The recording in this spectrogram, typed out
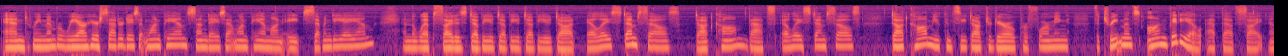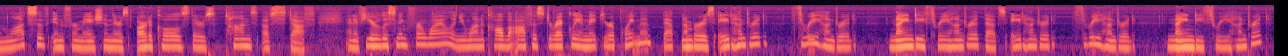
And remember, we are here Saturdays at 1 p.m., Sundays at 1 p.m. on 870 a.m. And the website is www.lastemcells.com. That's lastemcells.com. You can see Dr. Darrow performing the treatments on video at that site and lots of information. There's articles, there's tons of stuff. And if you're listening for a while and you want to call the office directly and make your appointment, that number is 800 300 9300. That's 800 300 9300.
